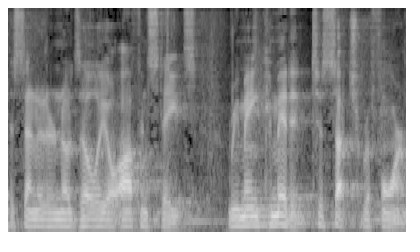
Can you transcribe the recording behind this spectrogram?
as Senator Nozzolio often states, remain committed to such reform.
